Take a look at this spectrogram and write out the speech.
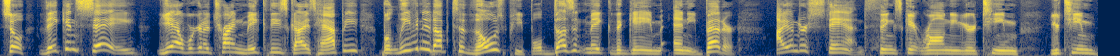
So they can say, yeah, we're going to try and make these guys happy, but leaving it up to those people doesn't make the game any better. I understand things get wrong and your team your team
